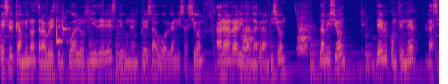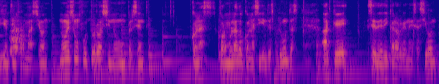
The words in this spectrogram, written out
Es el camino a través del cual los líderes de una empresa u organización harán realidad la gran visión. La misión debe contener la siguiente información. No es un futuro, sino un presente con las, formulado con las siguientes preguntas. ¿A qué se dedica la organización?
